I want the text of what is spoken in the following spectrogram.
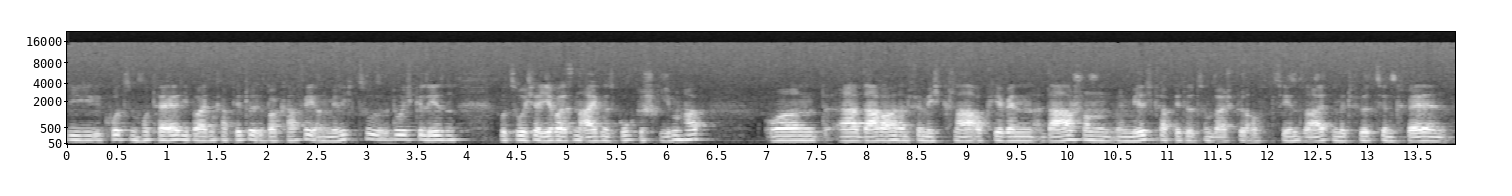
die kurz im Hotel die beiden Kapitel über Kaffee und Milch zu, durchgelesen, wozu ich ja jeweils ein eigenes Buch geschrieben habe. Und äh, da war dann für mich klar, okay, wenn da schon im Milchkapitel zum Beispiel auf zehn Seiten mit 14 Quellen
